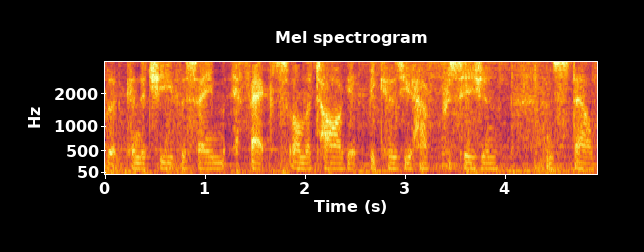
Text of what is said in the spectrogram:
that can achieve the same effects on the target because you have precision and stealth.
